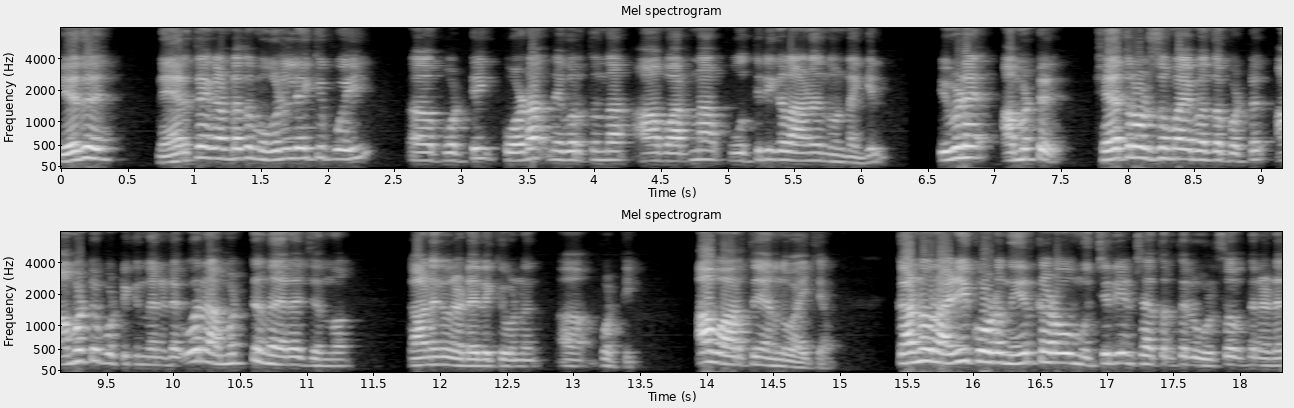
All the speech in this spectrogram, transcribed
ഏത്? നേരത്തെ കണ്ടത് മുകളിലേക്ക് പോയി പൊട്ടി കൊട നിവർത്തുന്ന ആ വർണ പൂത്തിരികളാണ് എന്നുണ്ടെങ്കിൽ ഇവിടെ അമിട്ട് ക്ഷേത്രോത്സവവുമായി ബന്ധപ്പെട്ട് അമിട്ട് പൊട്ടിക്കുന്നതിനിടെ ഒരു അമിട്ട് നേരെ ചെന്ന് കാണികളുടെ ഇടയിലേക്ക് വീണ് പൊട്ടി. ആ വാർത്ത ഞാനൊന്ന് വായിക്കാം. കണ്ണൂർ അഴീക്കോട് നീർക്കടവ് മുച്ചിരിയൻ ക്ഷേത്രത്തിൽ ഉത്സവത്തിനിടെ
